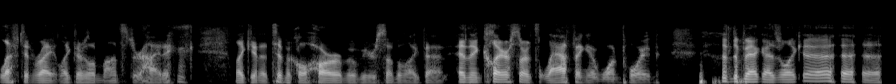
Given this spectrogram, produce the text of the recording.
left and right like there's a monster hiding like in a typical horror movie or something like that and then claire starts laughing at one point and the bad guys are like ah.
